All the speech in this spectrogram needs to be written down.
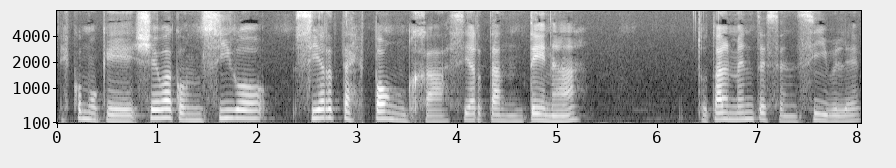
es como que lleva consigo cierta esponja, cierta antena totalmente sensible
